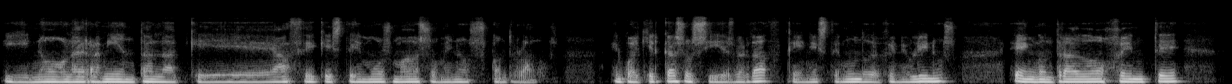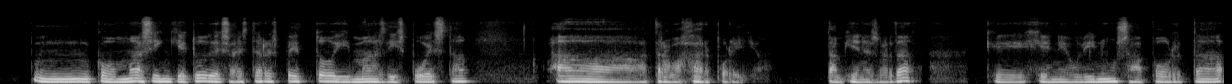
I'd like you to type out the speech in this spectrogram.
y no la herramienta la que hace que estemos más o menos controlados. En cualquier caso, sí es verdad que en este mundo de Geneulinos he encontrado gente Mm, con más inquietudes a este respecto y más dispuesta a trabajar por ello. También es verdad que Geneulinus aporta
